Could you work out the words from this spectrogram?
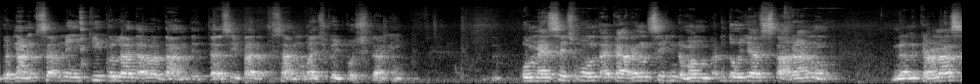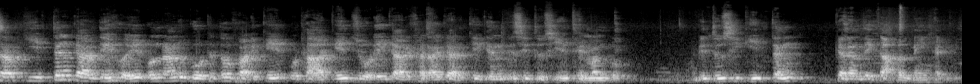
ਗੁਰੂ ਨਾਨਕ ਸਾਹਿਬ ਨੇ 21 ਕੁੱਲਾਂ ਦਾ ਵਰਦਾਨ ਦਿੱਤਾ ਸੀ, ਪਰ ਸਾਨੂੰ ਅੱਜ ਕੋਈ ਪੁੱਛਦਾ ਨਹੀਂ। ਉਹ ਮੈਸੇਜ ਹੋਣ ਦਾ ਕਾਰਨ ਸੀ, ਨਵੰਬਰ 2017 ਨੂੰ ਨਨਕਾਣਾ ਸਾਹਿਬ ਕੀਰਤਨ ਕਰਦੇ ਹੋਏ ਉਹਨਾਂ ਨੂੰ ਗੁੱਟ ਤੋਂ ਫੜ ਕੇ ਉਠਾ ਕੇ ਜੋੜੇ ਘਰ ਖੜਾ ਕਰਕੇ ਕਹਿੰਦੇ ਸੀ, ਤੁਸੀਂ ਇੱਥੇ ਮੰਗੋ ਵੀ ਤੁਸੀਂ ਕੀਰਤਨ ਕਰਨ ਦੇ ਕਾਬਿਲ ਨਹੀਂ ਹੈਗੇ।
